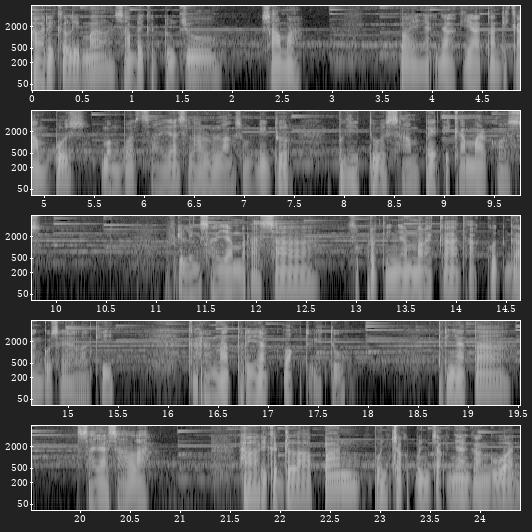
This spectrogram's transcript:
Hari kelima sampai ketujuh sama. Banyaknya kegiatan di kampus membuat saya selalu langsung tidur begitu sampai di kamar kos. Feeling saya merasa sepertinya mereka takut ganggu saya lagi karena teriak waktu itu. Ternyata saya salah. Hari ke-8 puncak-puncaknya gangguan.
